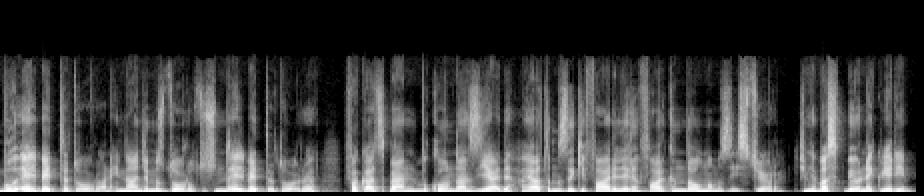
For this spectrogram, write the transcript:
Bu elbette doğru. Yani inancımız doğrultusunda elbette doğru. Fakat ben bu konudan ziyade hayatımızdaki farelerin farkında olmamızı istiyorum. Şimdi basit bir örnek vereyim.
